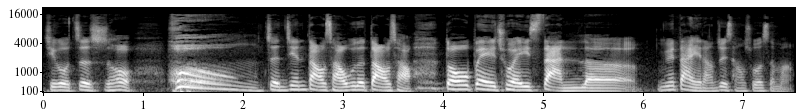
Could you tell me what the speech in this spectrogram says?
结果这时候，轰！整间稻草屋的稻草都被吹散了。因为大野狼最常说什么？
